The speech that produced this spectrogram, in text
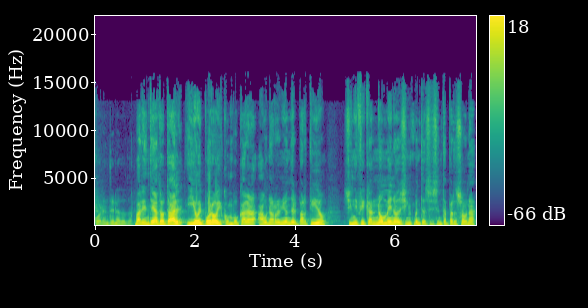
Cuarentena total. Cuarentena total, y hoy por hoy convocar a una reunión del partido significa no menos de 50 o 60 personas,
